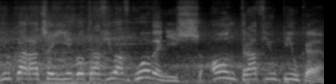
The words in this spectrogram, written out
Piłka raczej jego trafiła w głowę niż on trafił piłkę.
